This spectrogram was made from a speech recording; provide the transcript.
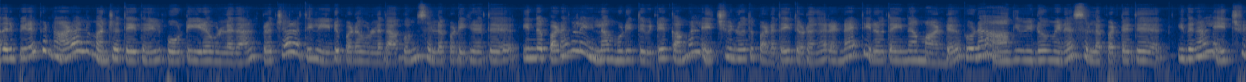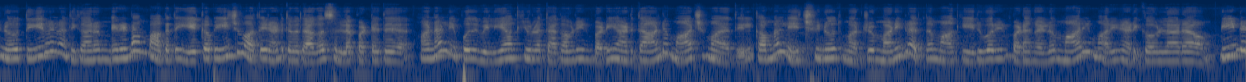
அதன் பிறகு நாடாளுமன்ற தேர்தலில் போட்டியிட உள்ளதால் பிரச்சாரத்தில் ஈடுபட உள்ளதாகவும் சொல்லப்படுகிறது. இந்த படங்களை எல்லாம் முடித்து முடித்துவிட்டு கமல் எச் வினோத் படத்தை தொடங்க ரெண்டாயிரத்தி இருபத்தி ஐந்தாம் ஆண்டு கூட ஆகிவிடும் என சொல்லப்பட்டது. இதனால் எச் வினோத் தீரன் அதிகாரம் இரண்டாம் பாகத்தை இயக்க பேச்சுவார்த்தை நடத்துவதாக சொல்லப்பட்டது. ஆனால் இப்போது வெளியாகியுள்ள தகவலின்படி அடுத்த ஆண்டு மார்ச் மாதத்தில் கமல் எச் வினோத் மற்றும் மணிரத்னம் ஆகிய இருவரின் படங்களிலும் மாறி மாறி நடிக்க உள்ளாராம். நீண்ட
